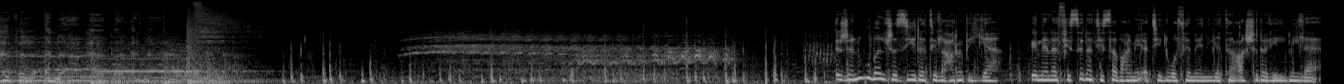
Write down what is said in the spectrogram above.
هذا أنا هذا أنا. جنوب الجزيرة العربية إننا في سنة 718 للميلاد.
